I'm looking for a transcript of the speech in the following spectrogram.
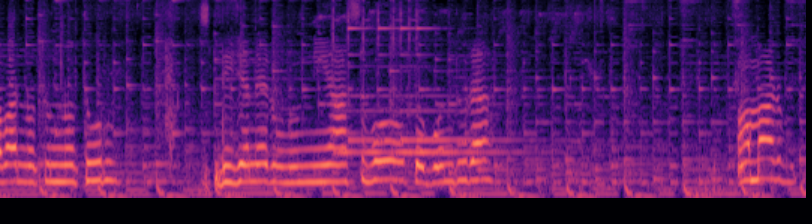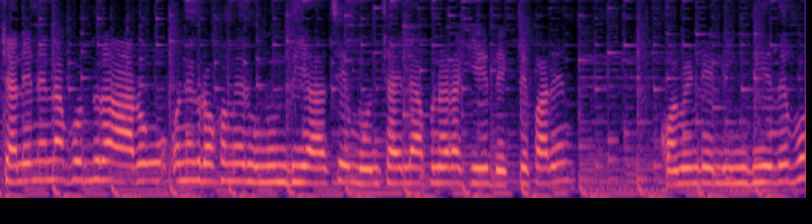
আবার নতুন নতুন ডিজাইনের উনুন নিয়ে আসব তো বন্ধুরা। আমার চ্যানেলে না বন্ধুরা আরও অনেক রকমের উনুন দিয়ে আছে। মন চাইলে আপনারা গিয়ে দেখতে পারেন। কমেন্টে লিঙ্ক দিয়ে দেবো।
